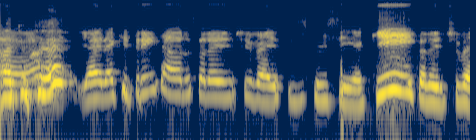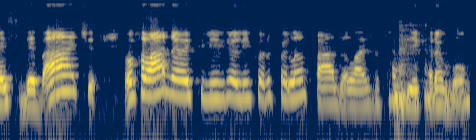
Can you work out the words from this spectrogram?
Vai que o quê? E aí, daqui 30 anos, quando a gente tiver esse discursinho aqui, quando a gente tiver esse debate, vou falar, ah, não, esse livro ali, quando foi lançado lá, já sabia que era bom.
